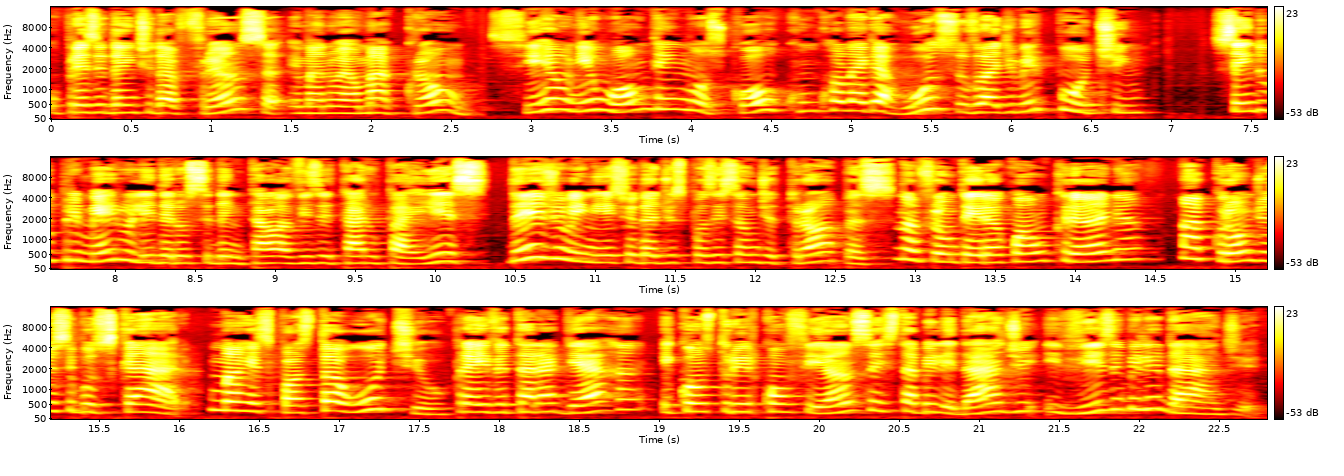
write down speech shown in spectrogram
o presidente da França, Emmanuel Macron, se reuniu ontem em Moscou com o colega russo Vladimir Putin. Sendo o primeiro líder ocidental a visitar o país desde o início da disposição de tropas na fronteira com a Ucrânia, Macron disse buscar uma resposta útil para evitar a guerra e construir confiança, estabilidade e visibilidade.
